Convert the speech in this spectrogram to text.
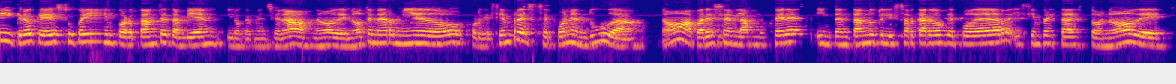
Sí, creo que es súper importante también lo que mencionabas, ¿no? De no tener miedo, porque siempre se pone en duda, ¿no? Aparecen las mujeres intentando utilizar cargos de poder y siempre está esto, ¿no? De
